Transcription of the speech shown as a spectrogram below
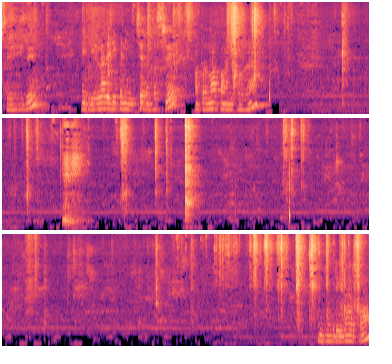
சரி இது. இப்படி எல்லாம் ரெடி பண்ணி வச்சிடுறேன் ஃபஸ்ட்டு அப்புறமா பானி போடுறேன் கொஞ்சம் இப்படியே தான் இருக்கும்.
